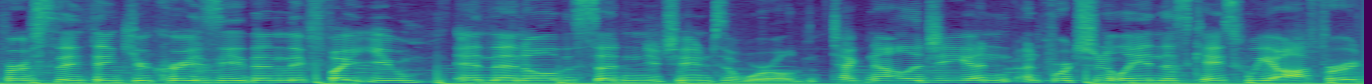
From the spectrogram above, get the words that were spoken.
first they think you're crazy, then they fight you, and then all of a sudden you change the world. Technology, and unfortunately in this case, we offered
